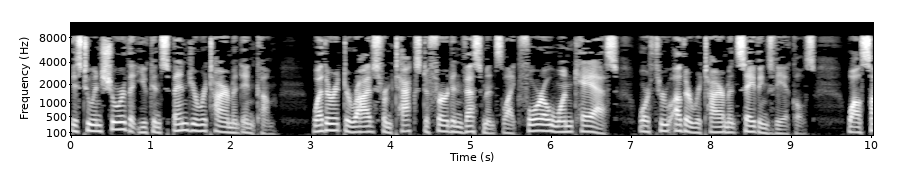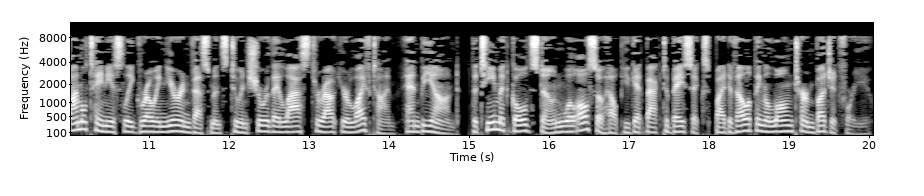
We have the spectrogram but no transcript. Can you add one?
is to ensure that you can spend your retirement income, whether it derives from tax deferred investments like 401ks or through other retirement savings vehicles, while simultaneously growing your investments to ensure they last throughout your lifetime and beyond. The team at Goldstone will also help you get back to basics by developing a long term budget for you,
